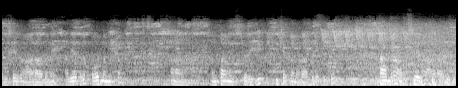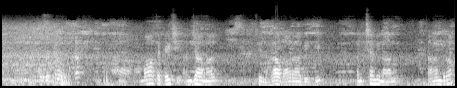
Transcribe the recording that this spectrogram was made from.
அபிஷேகம் ஆராதனை அதே போல் பௌர்ணமிக்கும் ஆஹ் சந்தானேஸ்வரிக்கு ஸ்ரீசக்கர மகாபுரத்துக்கு சாயந்தரம் அபிஷேகம் ஆராதனை அதுக்கப்புறம் அமாவாசை கழிச்சு அஞ்சாம் நாள் ஸ்ரீ மகாபாராகிக்கு பஞ்சமி நாள் சாயந்தரம்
